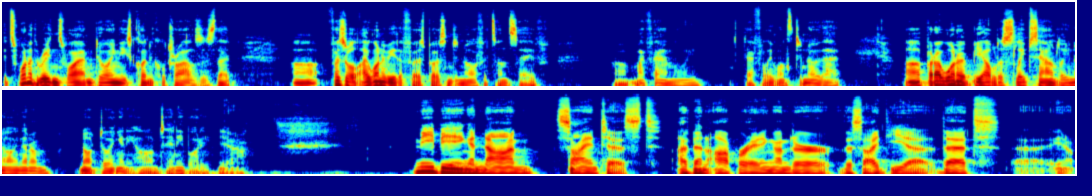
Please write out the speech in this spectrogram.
it's one of the reasons why I'm doing these clinical trials. Is that uh, first of all, I want to be the first person to know if it's unsafe. Uh, my family definitely wants to know that, uh, but I want to be able to sleep soundly knowing that I'm not doing any harm to anybody. Yeah. Me being a non scientist, I've been operating under this idea that uh, you know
